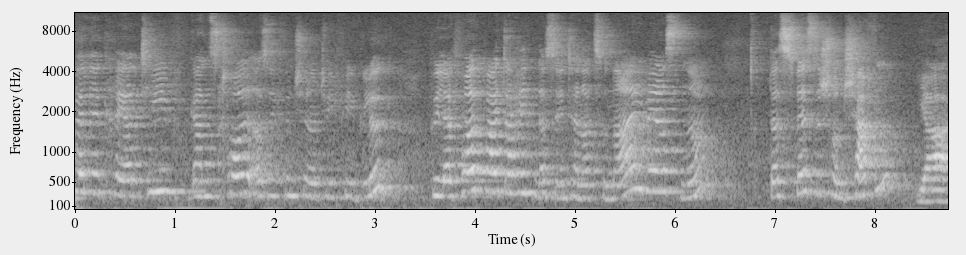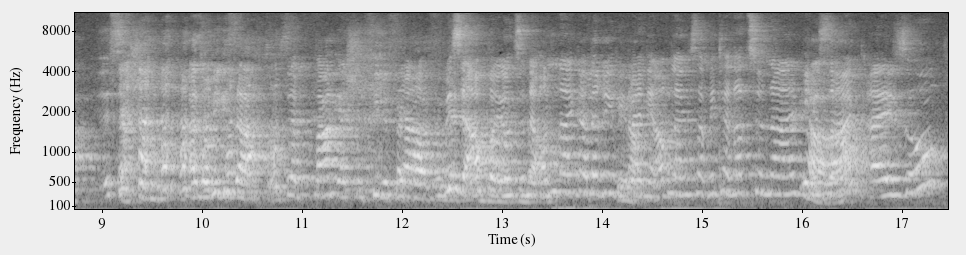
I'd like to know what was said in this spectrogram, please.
Fälle kreativ, ganz toll. Also ich wünsche dir natürlich viel Glück, viel Erfolg weiterhin, dass du international wärst. Ne? Das wirst du schon schaffen. Ja, ist ja schon, also wie gesagt, es waren ja schon viele Verkäufe. Ja, du bist ja auch bei uns in der Online-Galerie, wir genau. werden ja auch langsam international, wie ja. gesagt. Also,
